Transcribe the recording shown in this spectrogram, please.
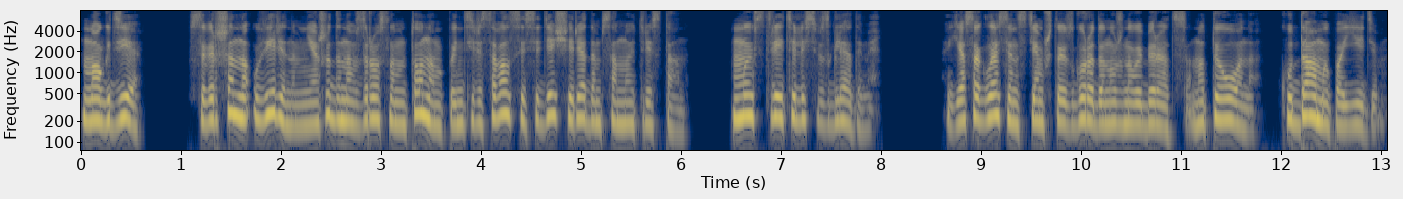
Но где? Совершенно уверенным, неожиданно взрослым тоном поинтересовался сидящий рядом со мной Тристан. Мы встретились взглядами. Я согласен с тем, что из города нужно выбираться, но Теона, куда мы поедем?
